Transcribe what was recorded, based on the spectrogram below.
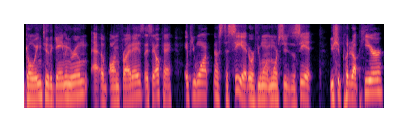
going to the gaming room at, on Fridays, they say, okay, if you want us to see it, or if you want more students to see it, you should put it up here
